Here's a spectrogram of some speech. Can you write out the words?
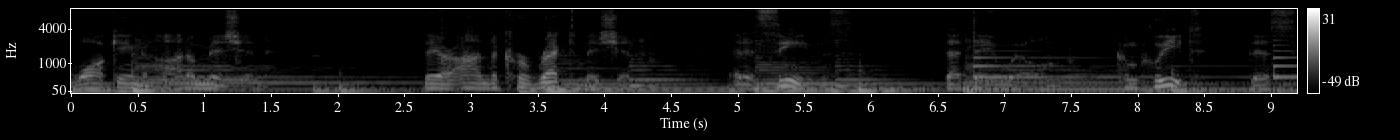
walking on a mission. They are on the correct mission, and it seems that they will complete this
